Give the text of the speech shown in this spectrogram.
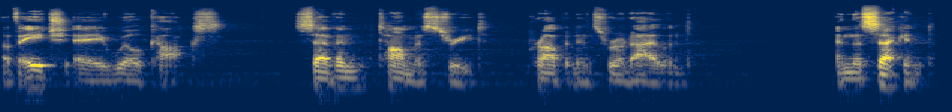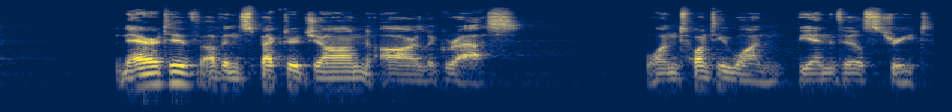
of H. A. Wilcox, 7 Thomas Street, Providence, Rhode Island, and the second, Narrative of Inspector John R. Legrasse, 121 Bienville Street,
